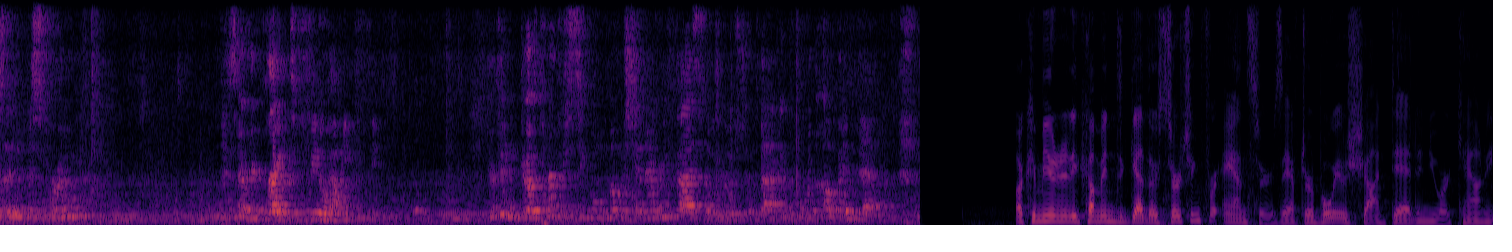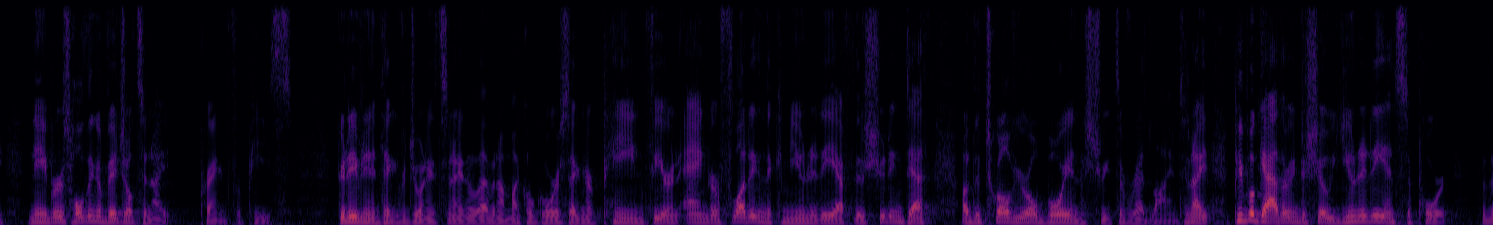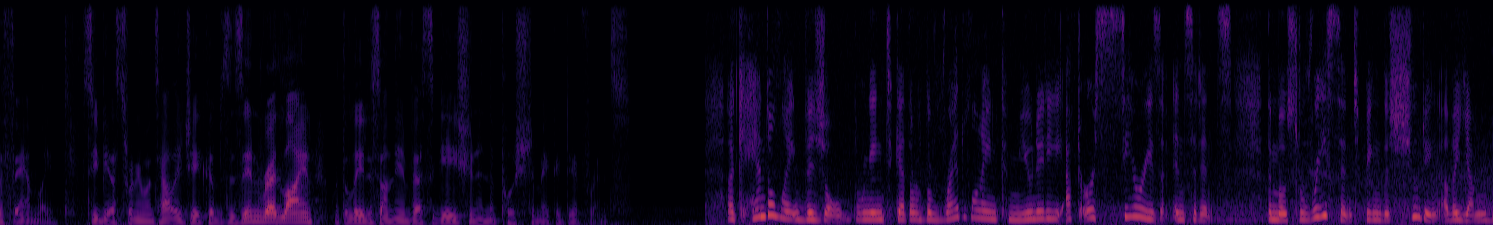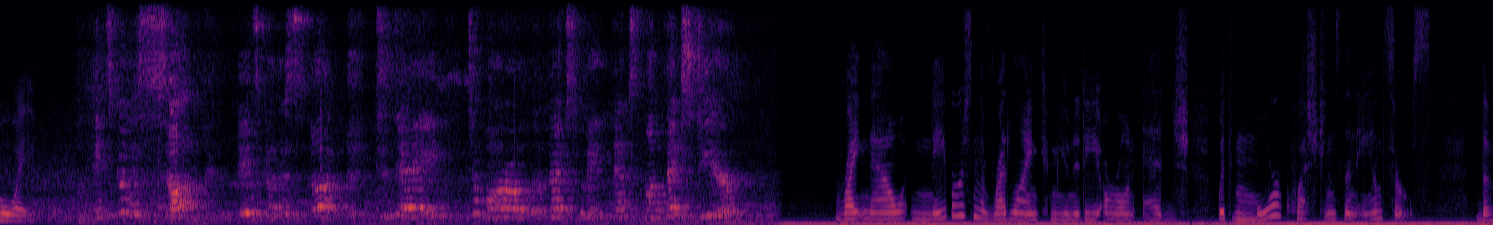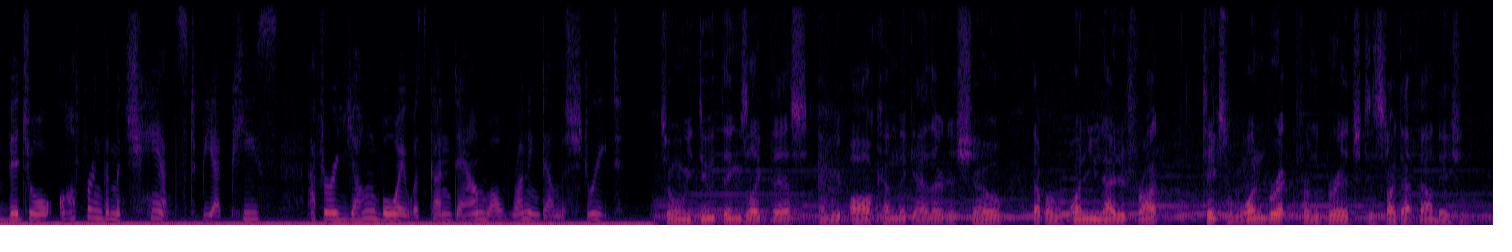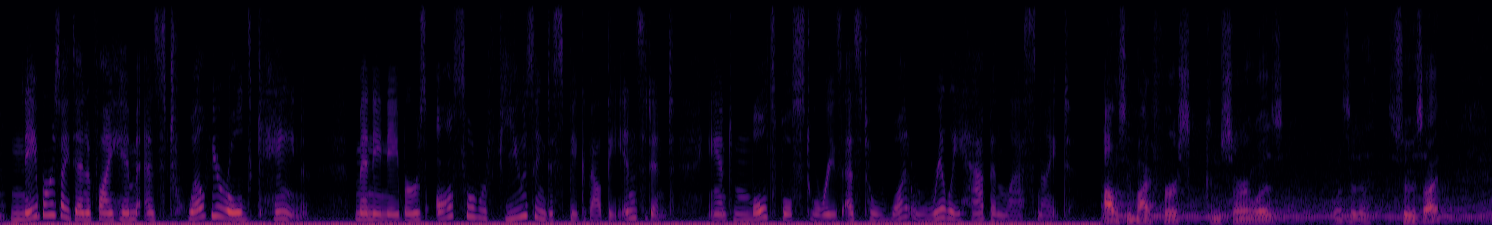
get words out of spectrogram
person in this room has every right to feel how you feel. You're going to go through every single emotion, every facet of emotion, back and forth, up and down. A community coming together searching for answers after a boy was shot dead in York County. Neighbors holding a vigil tonight, praying for peace. Good evening and thank you for joining us tonight at 11. I'm Michael Gorsegner. Pain, fear, and anger flooding the community after the shooting death of the 12-year-old boy in the streets of Red Lion. Tonight, people gathering to show unity and support for the family. CBS 21's Hallie Jacobs is in Red Lion with the latest on the investigation and the push to make a difference. A candlelight vigil bringing together the Red Lion community after a series of incidents, the most recent being the shooting of a young boy. It's gonna suck. It's gonna suck today, tomorrow, next week, next month, next year. Right now, neighbors in the Red Lion community are on edge with more questions than answers. The vigil offering them a chance to be at peace after a young boy was gunned down while running down the street. So when we do things like this and we all come together to show that we're one united front, it takes one brick for the bridge to start that foundation. Neighbors identify him as 12-year-old Kain. Many neighbors also refusing to speak about the incident and multiple stories as to what really happened last night. Obviously my first concern was, was it a suicide?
